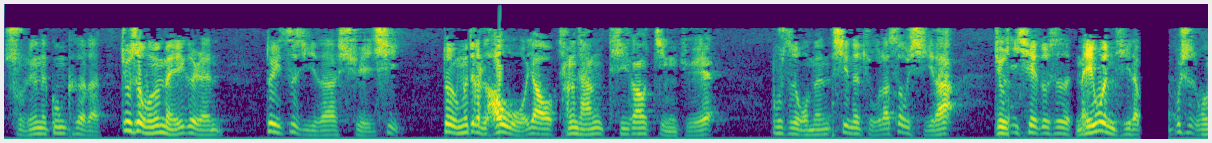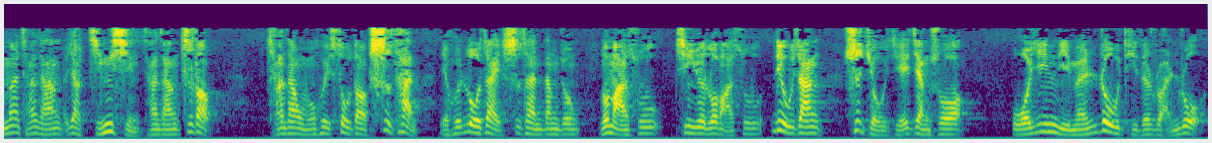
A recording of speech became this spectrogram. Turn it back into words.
属灵的功课的，就是我们每一个人。对自己的血气，对我们这个老我要常常提高警觉，不是我们信了主了、受洗了，就一切都是没问题的。不是，我们常常要警醒，常常知道，常常我们会受到试探，也会落在试探当中。罗马书新约罗马书六章十九节这样说：“我因你们肉体的软弱，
